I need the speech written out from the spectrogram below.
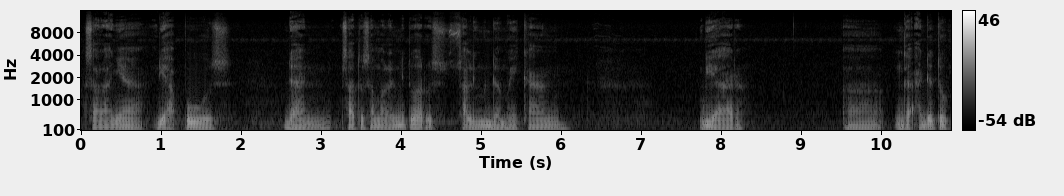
Kesalahannya dihapus dan satu sama lain itu harus saling mendamaikan biar eh, nggak uh, ada tuh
